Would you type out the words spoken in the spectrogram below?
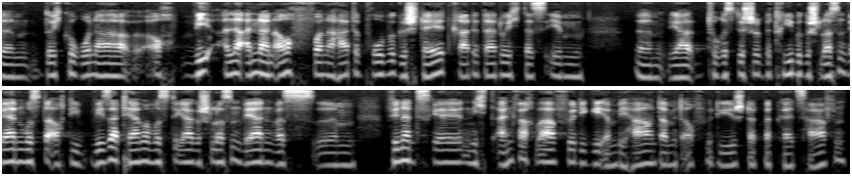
ähm, durch Corona auch wie alle anderen auch vor eine harte Probe gestellt, gerade dadurch, dass eben ähm, ja touristische Betriebe geschlossen werden musste. Auch die Wesertherme musste ja geschlossen werden, was ähm, finanziell nicht einfach war für die GmbH und damit auch für die Stadt Bad Karlshafen.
